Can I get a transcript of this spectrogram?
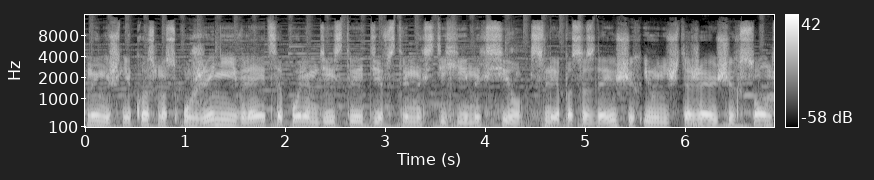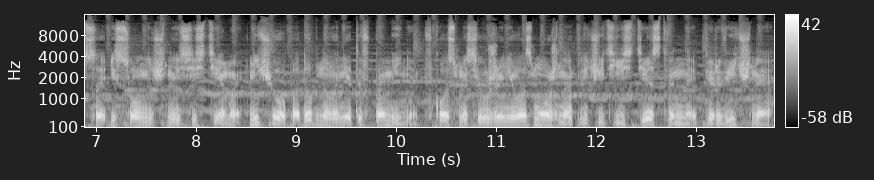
Нынешний космос уже не является полем действия девственных стихийных сил, слепо создающих и уничтожающих Солнце и Солнечные системы. Ничего подобного нет и в помине. В космосе уже невозможно отличить естественное, первичное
